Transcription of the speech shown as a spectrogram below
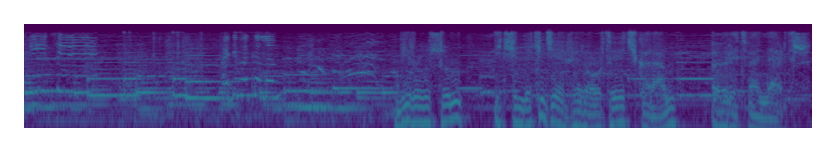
Hadi içeri. Hadi bakalım. Bir ulusun içindeki cevheri ortaya çıkaran öğretmenlerdir.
